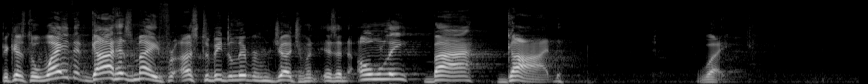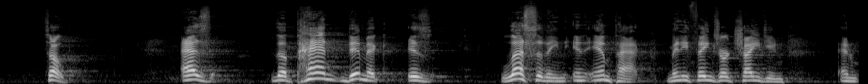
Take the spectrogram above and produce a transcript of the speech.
Because the way that God has made for us to be delivered from judgment is an only by God way. So, as the pandemic is lessening in impact, many things are changing and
